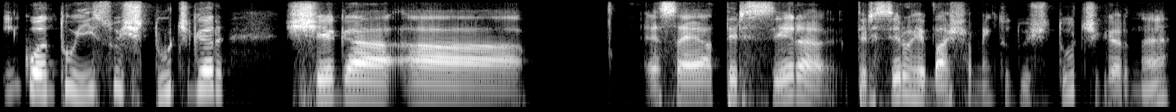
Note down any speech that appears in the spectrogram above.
Enquanto isso, Stuttgart chega a essa é a terceira terceiro rebaixamento do Stuttgart, né?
